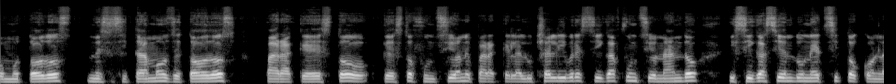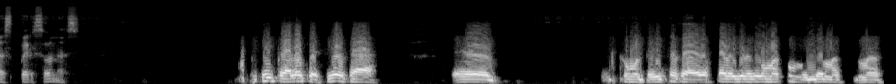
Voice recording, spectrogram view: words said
como todos necesitamos de todos para que esto, que esto funcione, para que la lucha libre siga funcionando y siga siendo un éxito con las personas. Sí, claro que sí, o sea, eh, como te dije, o sea, esta vez yo vengo más humilde, más, más,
